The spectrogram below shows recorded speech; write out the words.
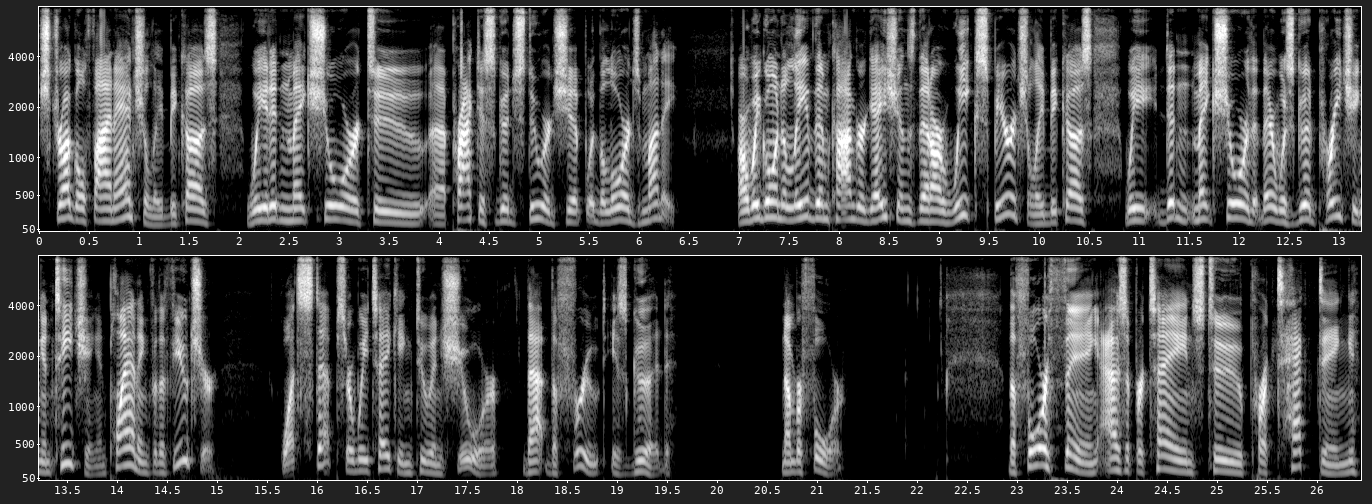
struggle financially because we didn't make sure to uh, practice good stewardship with the Lord's money? Are we going to leave them congregations that are weak spiritually because we didn't make sure that there was good preaching and teaching and planning for the future? What steps are we taking to ensure that the fruit is good? Number four. The fourth thing, as it pertains to protecting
